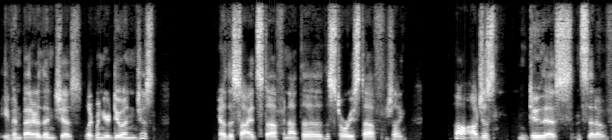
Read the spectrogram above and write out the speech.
even better than just like when you're doing just you know the side stuff and not the the story stuff. It's like, oh, I'll just do this instead of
